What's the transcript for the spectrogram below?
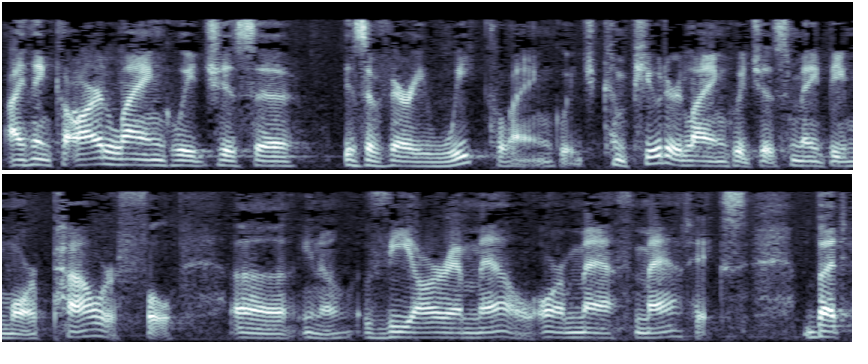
I think our language is a is a very weak language. Computer languages may be more powerful, uh, you know, VRML or mathematics, but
